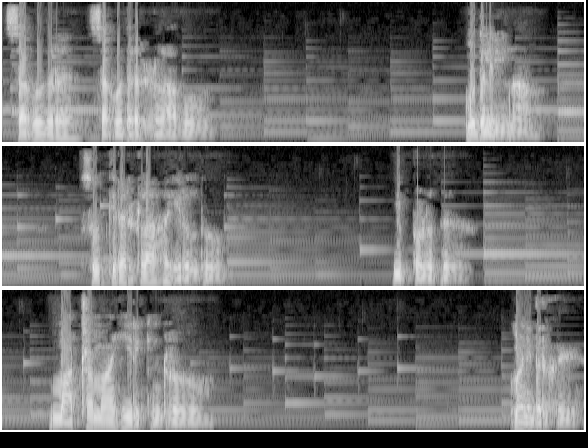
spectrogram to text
சகோதர சகோதரர்களாகவும் முதலில் நாம் சூத்திரர்களாக இருந்தோம். இப்பொழுது மாற்றமாகி இருக்கின்றோம். மனிதர்கள்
